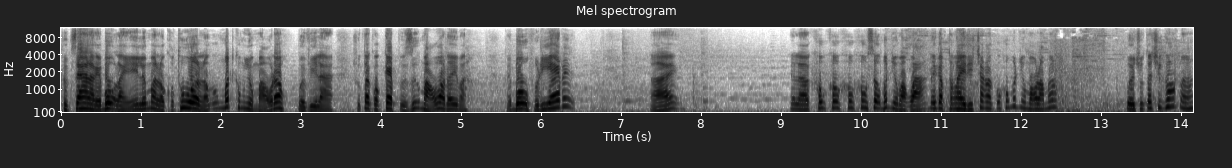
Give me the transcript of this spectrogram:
Thực ra là cái bộ này nếu mà nó có thua nó cũng mất không nhiều máu đâu, Bởi vì là chúng ta có kẹp giữ máu vào đây mà. Cái bộ free ấy. Đấy. Nên là không không không không sợ mất nhiều máu quá. Đây gặp thằng này thì chắc là cũng không mất nhiều máu lắm đâu. Bởi chúng ta chơi góp mà.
